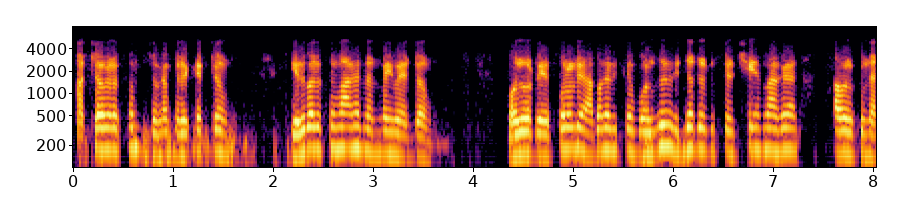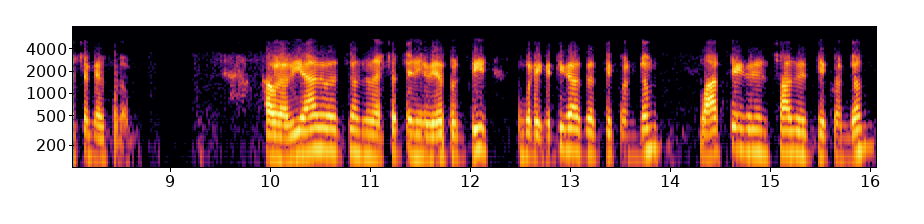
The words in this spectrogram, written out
மற்றவர்களுக்கும் சுகம் கிடைக்கட்டும். இருவருக்குமாக நன்மை வேண்டும். ஒருவருடைய பொருளை அபகரிக்கும் பொழுது இன்னொருக்கு நிச்சயமாக அவருக்கு நஷ்டம் ஏற்படும். அவர் அறியாதவருக்கு அந்த நஷ்டத்தை நீங்கள் ஏற்படுத்தி உங்களுடைய கெட்டிகாரத்தை கொண்டும் வார்த்தைகளின் சாதனத்தை கொண்டும்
